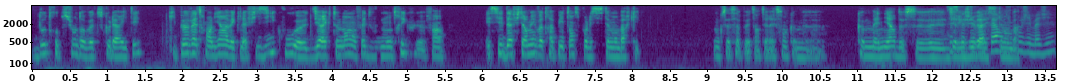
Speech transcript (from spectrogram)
d'autres options dans votre scolarité qui peuvent être en lien avec la physique ou euh, directement en fait vous montrer que, enfin, essayer d'affirmer votre appétence pour les systèmes embarqués. Donc ça, ça peut être intéressant comme, euh, comme manière de se diriger vers les systèmes embarqués. j'imagine?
